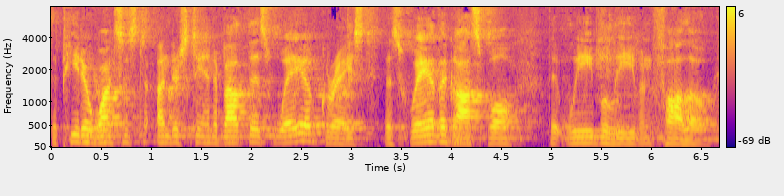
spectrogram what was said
that Peter wants us to understand about this way of grace, this way of the gospel that we believe and follow.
